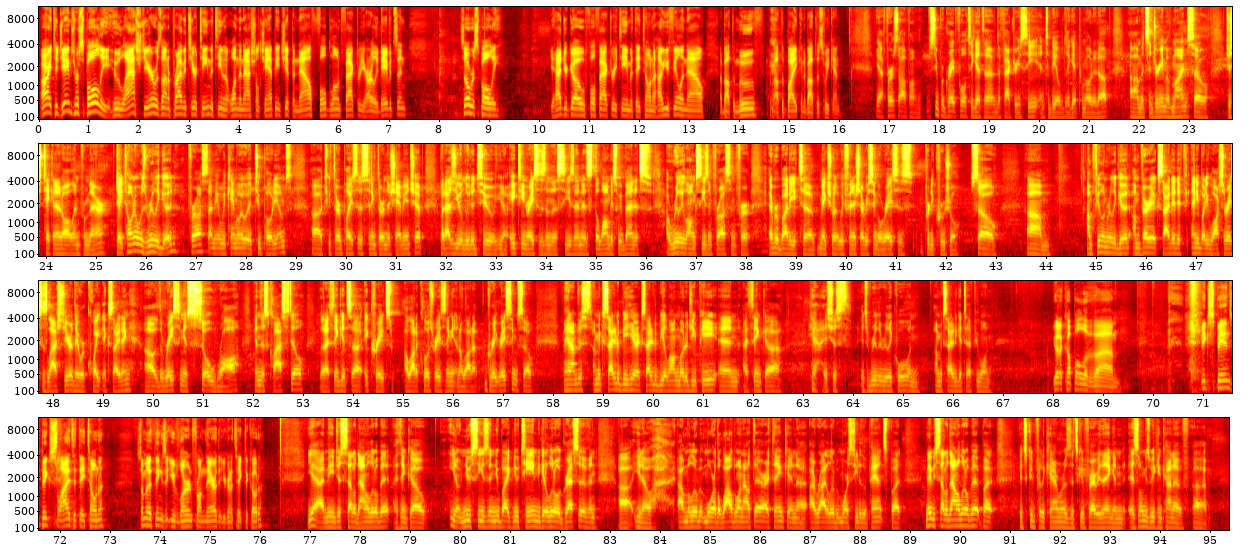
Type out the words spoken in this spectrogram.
All right, to James Rispoli, who last year was on a privateer team, the team that won the national championship, and now full blown factory Harley Davidson. So, Rispoli, you had your go full factory team at Daytona. How are you feeling now about the move, about the bike, and about this weekend? Yeah, first off, I'm super grateful to get the, the factory seat and to be able to get promoted up. Um, it's a dream of mine, so just taking it all in from there. Daytona was really good for us. I mean, we came away with two podiums, uh, two third places, sitting third in the championship. But as you alluded to, you know, 18 races in this season is the longest we've been. It's a really long season for us, and for everybody to make sure that we finish every single race is pretty crucial. So. Um, I'm feeling really good. I'm very excited. If anybody watched the races last year, they were quite exciting. Uh, the racing is so raw in this class still that I think it's uh, it creates a lot of close racing and a lot of great racing. So, man, I'm just I'm excited to be here. Excited to be along MotoGP, and I think, uh, yeah, it's just it's really really cool, and I'm excited to get to FP1. You had a couple of um, big spins, big slides at Daytona some of the things that you've learned from there that you're going to take to COTA? Yeah, I mean, just settle down a little bit. I think, uh, you know, new season, new bike, new team. You get a little aggressive, and uh, you know, I'm a little bit more of the wild one out there, I think, and uh, I ride a little bit more seat of the pants. But maybe settle down a little bit. But it's good for the cameras. It's good for everything, and as long as we can kind of uh,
